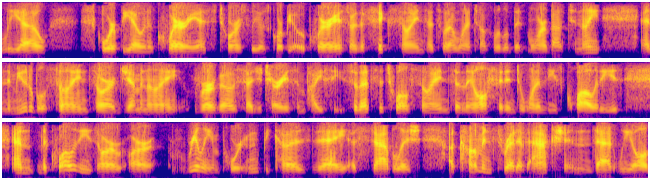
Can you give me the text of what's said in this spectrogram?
Leo, Scorpio, and Aquarius. Taurus, Leo, Scorpio, Aquarius are the fixed signs. That's what I want to talk a little bit more about tonight. And the mutable signs are Gemini, Virgo, Sagittarius, and Pisces. So that's the 12 signs, and they all fit into one of these qualities. And the qualities are, are really important because they establish a common thread of action that we all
